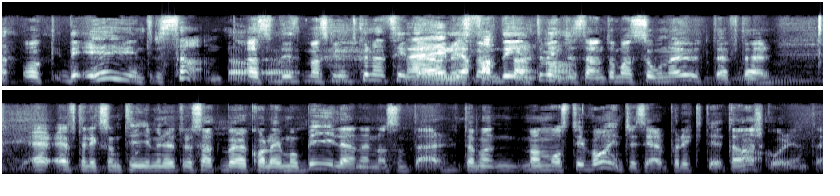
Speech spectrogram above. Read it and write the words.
Och det är ju intressant. Ja, alltså, det, man skulle inte kunna sitta Nej, där och lyssna om det inte var ja. intressant. Om man zonar ut efter, e- efter liksom tio minuter och så att börja kolla i mobilen eller något sånt där. Man, man måste ju vara intresserad på riktigt, annars går det ju inte.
